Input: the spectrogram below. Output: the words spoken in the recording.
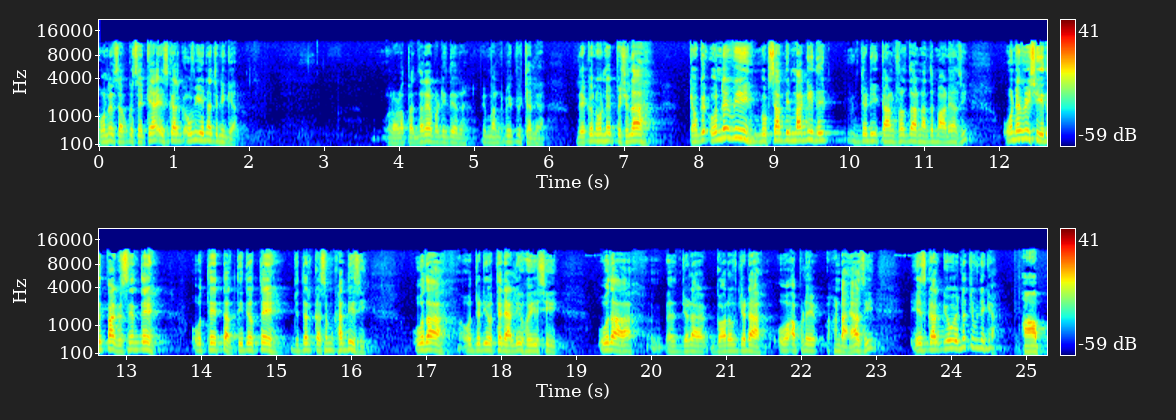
ਉਹਨੇ ਸਭ ਕੁਝ ਸਿੱਖਿਆ ਇਸ ਕਰਕੇ ਉਹ ਵੀ ਇਹਨਾਂ 'ਚ ਨਹੀਂ ਗਿਆ। ਰੌਲਾ ਪੈਂਦਾ ਰਿਹਾ ਬੜੀ ਦੇਰ ਵੀ ਮਨਪ੍ਰੀਤ ਵੀ ਚੱਲਿਆ। ਲੇਕਿਨ ਉਹਨੇ ਪਿਛਲਾ ਕਿਉਂਕਿ ਉਹਨੇ ਵੀ ਮੁਖ ਸਾਹਿਬ ਦੀ ਮਾਗੀ ਦੀ ਜਿਹੜੀ ਕਾਨਫਰੰਸ ਦਾ ਆਨੰਦ ਮਾਣਿਆ ਸੀ ਉਹਨੇ ਵੀ ਸ਼ਹੀਦ ਭਗਤ ਸਿੰਘ ਦੇ ਉੱਥੇ ਧਰਤੀ ਦੇ ਉੱਤੇ ਜਿੱਦਣ ਕਸਮ ਖਾਧੀ ਸੀ ਉਹਦਾ ਉਹ ਜਿਹੜੀ ਉੱਥੇ ਰੈਲੀ ਹੋਈ ਸੀ ਉਹਦਾ ਜਿਹੜਾ ਗੌਰਵ ਜਿਹੜਾ ਉਹ ਆਪਣੇ ਹੰਡਾਇਆ ਸੀ ਇਸ ਕਰਕੇ ਉਹ ਇਹਨਾਂ 'ਚ ਵੀ ਨਹੀਂ ਗਿਆ। ਆਪ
